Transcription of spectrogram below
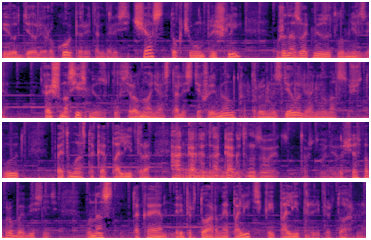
и вот делали рок-оперы и так далее. Сейчас то, к чему мы пришли, уже назвать мюзиклом нельзя. Конечно, у нас есть мюзиклы, все равно они остались с тех времен, которые мы сделали, они у нас существуют. Поэтому у нас такая палитра. А как это, а как это называется, то, что вы делаете? Сейчас попробую объяснить. У нас такая репертуарная политика и палитра репертуарная,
